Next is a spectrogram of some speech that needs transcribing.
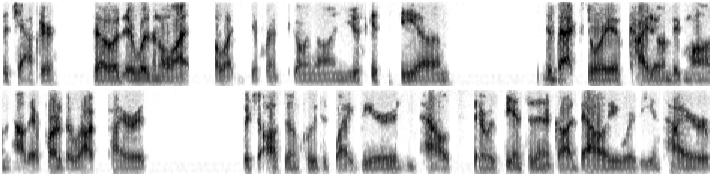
the chapter. So there wasn't a lot a lot different going on. You just get to see um, the backstory of Kaido and Big Mom, how they're part of the Rock Pirates, which also included Whitebeard, and how there was the incident at God Valley where the entire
